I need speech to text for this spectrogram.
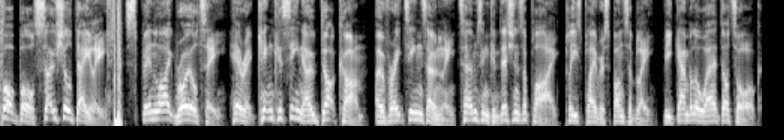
Football Social Daily. Spin like royalty here at kingcasino.com. Over 18s only. Terms and conditions apply. Please play responsibly. BeGambleAware.org.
